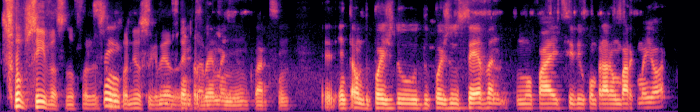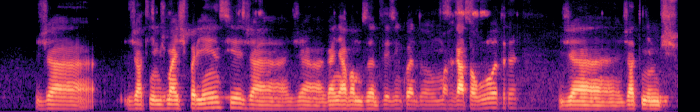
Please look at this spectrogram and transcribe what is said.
Se for possível, se não for, sim, se não for nenhum segredo. Sem problema nenhum, claro que sim. Então, depois do, depois do Seven, o meu pai decidiu comprar um barco maior. Já, já tínhamos mais experiência, já, já ganhávamos de vez em quando uma regata ou outra já, já tínhamos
